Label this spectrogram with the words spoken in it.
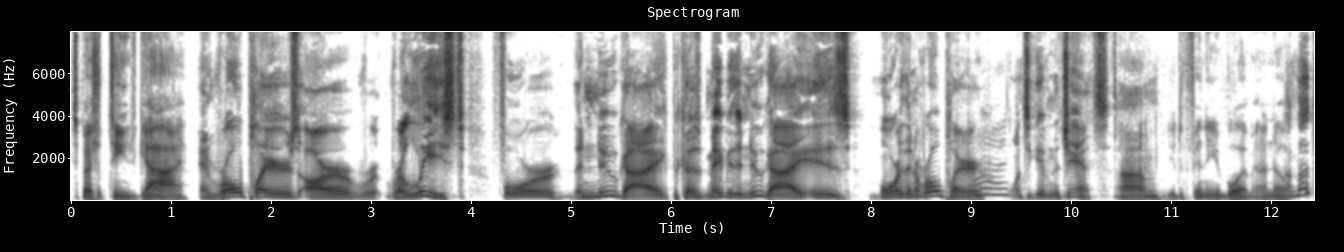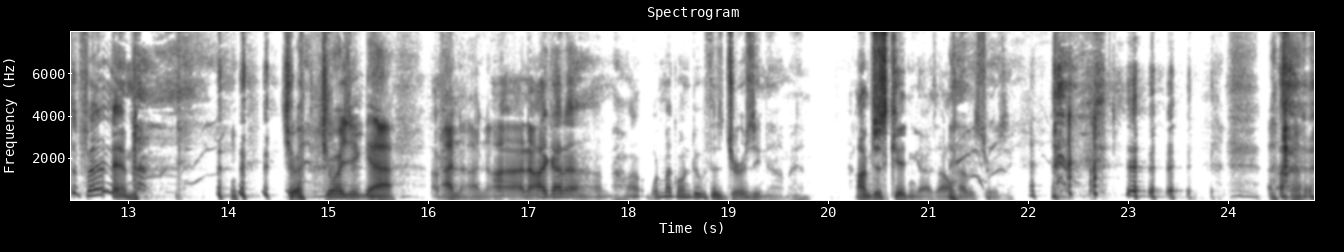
special teams guy. and role players are re- released for the new guy because maybe the new guy is more than a role player right. once you give him the chance. Um, You're defending your boy, man. I know. I'm not defending him. Georgia guy. I know. I know. I, I- I gotta. What am I going to do with his jersey now, man? I'm just kidding, guys. I don't have his jersey.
